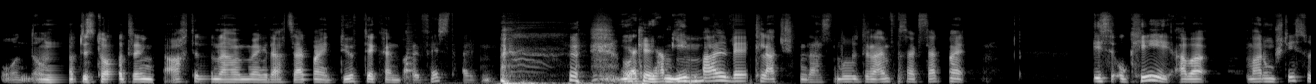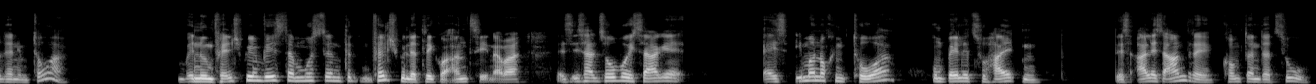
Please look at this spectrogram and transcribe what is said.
und, und habe das Tortraining beachtet und dann haben wir mir gedacht, sag mal, dürft ihr keinen Ball festhalten? okay. ja, die haben jeden mhm. Ball wegklatschen lassen, wo du dann einfach sagst, sag mal, ist okay, aber warum stehst du denn im Tor? Wenn du im Feld spielen willst, dann musst du ein Feldspielertrikot anziehen. Aber es ist halt so, wo ich sage, er ist immer noch im Tor, um Bälle zu halten. Das alles andere kommt dann dazu.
